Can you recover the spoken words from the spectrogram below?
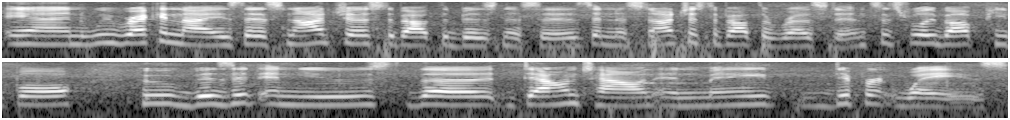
And we recognize that it's not just about the businesses and it's not just about the residents, it's really about people who visit and use the downtown in many different ways.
